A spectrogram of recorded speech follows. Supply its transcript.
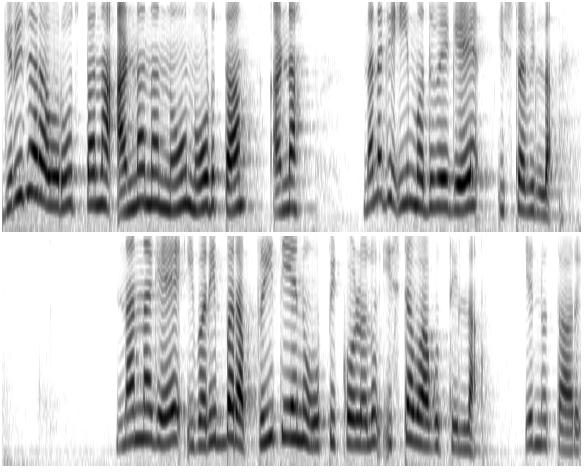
ಗಿರಿಜರವರು ತನ್ನ ಅಣ್ಣನನ್ನು ನೋಡುತ್ತಾ, ಅಣ್ಣ ನನಗೆ ಈ ಮದುವೆಗೆ ಇಷ್ಟವಿಲ್ಲ. ನನಗೆ ಇವರಿಬ್ಬರ ಪ್ರೀತಿಯನ್ನು ಒಪ್ಪಿಕೊಳ್ಳಲು ಇಷ್ಟವಾಗುತ್ತಿಲ್ಲ ಎನ್ನುತ್ತಾರೆ.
